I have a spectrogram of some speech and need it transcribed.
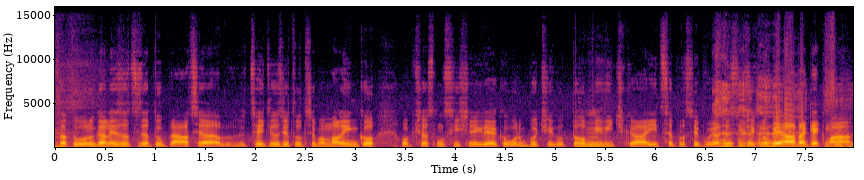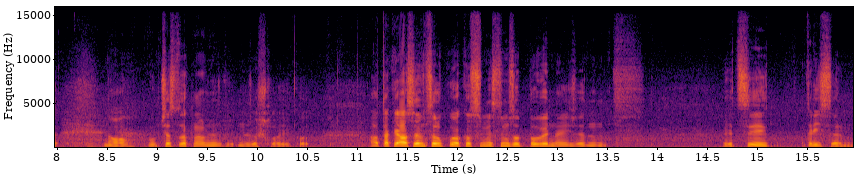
za tu organizaci, za tu práci a cítil, že to třeba malinko občas musíš někde jako odbočit od toho Hmm. pivíčka a jít se prostě podívat, jestli všechno běhá tak, jak má. No, občas to tak nám ne- nedošlo. Jako. A tak já jsem v celku jako si myslím zodpovědný, že věci, které jsem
